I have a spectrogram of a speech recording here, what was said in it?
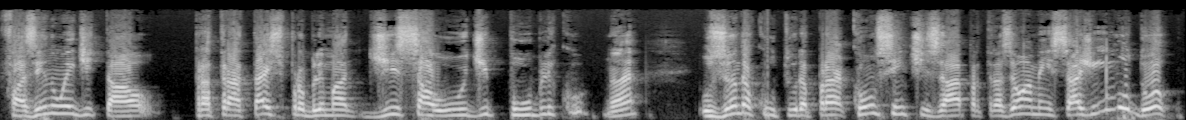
fazendo um edital para tratar esse problema de saúde público, né, usando a cultura para conscientizar, para trazer uma mensagem, e mudou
